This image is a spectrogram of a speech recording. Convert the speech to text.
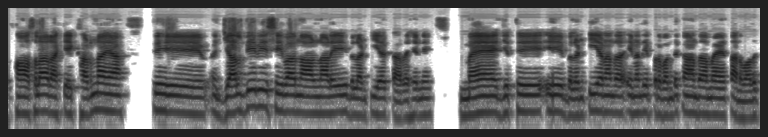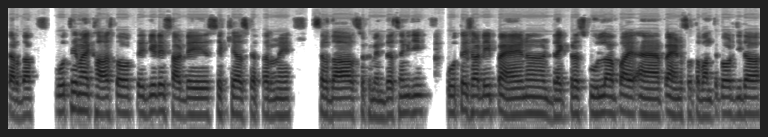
ਫਾਸਲਾ ਰੱਖ ਕੇ ਖੜਨਾ ਆ। ਤੇ ਜਲ ਦੀ ਵੀ ਸੇਵਾ ਨਾਲ ਨਾਲ ਇਹ ਵਲੰਟੀਅਰ ਕਰ ਰਹੇ ਨੇ। ਮੈਂ ਜਿੱਥੇ ਇਹ ਵਲੰਟੀਅਰਾਂ ਦਾ, ਇਹਨਾਂ ਦੇ ਪ੍ਰਬੰਧਕਾਂ ਦਾ ਮੈਂ ਧੰਨਵਾਦ ਕਰਦਾ। ਉੱਥੇ ਮੈਂ ਖਾਸ ਤੌਰ ਤੇ ਜਿਹੜੇ ਸਾਡੇ ਸਿੱਖਿਆ ਸਕੱਤਰ ਨੇ, ਸਰਦਾਰ ਸੁਖਮਿੰਦਰ ਸਿੰਘ ਜੀ, ਉੱਥੇ ਸਾਡੀ ਭੈਣ ਡਾਇਰੈਕਟਰ ਸਕੂਲਾਂ ਭਾ- ਭੈਣ ਸਤਵੰਤ ਕੌਰ ਜੀ ਦਾ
